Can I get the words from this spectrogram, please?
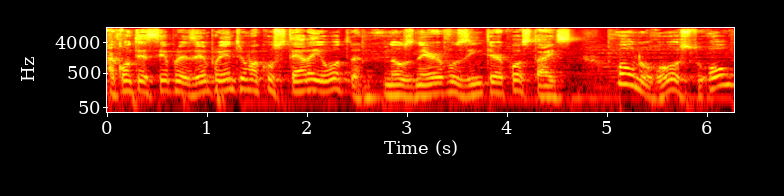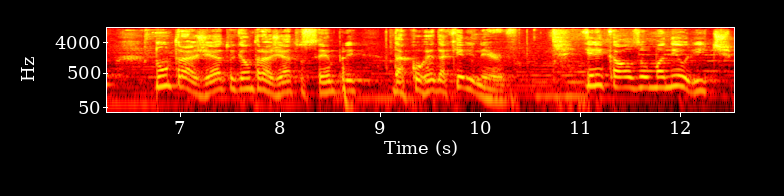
acontecer, por exemplo, entre uma costela e outra, nos nervos intercostais, ou no rosto, ou num trajeto que é um trajeto sempre da correr daquele nervo. Ele causa uma neurite,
